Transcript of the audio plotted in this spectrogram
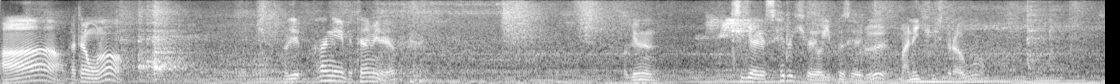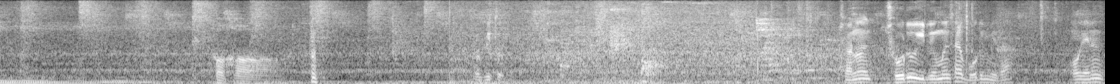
아, 베트남구나. 여기 사장님이 베트남이래요. 여기는 특이하게 새를 키워요. 이쁜 새를 많이 키우시더라고. 허허. 여기도. 저는 조류 이름은 잘 모릅니다. 어, 얘는.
